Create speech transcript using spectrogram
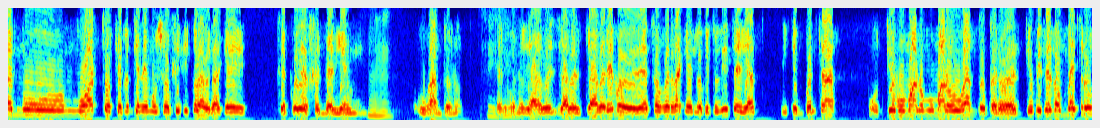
es muy, muy alto, que no tiene mucho físico, la verdad que se puede defender bien uh -huh. jugando, ¿no? Sí, Pero sí. bueno, ya, ya, ya veremos, esto es verdad que es lo que tú dices, ya si te encuentras un tío muy malo, muy malo jugando, pero el tío mide dos metros,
